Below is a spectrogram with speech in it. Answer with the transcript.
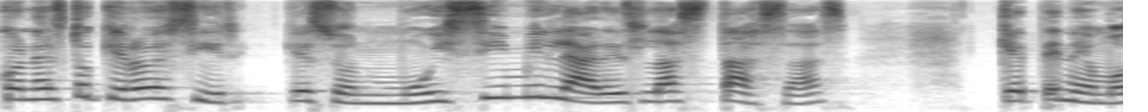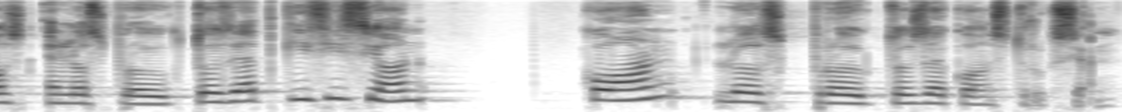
Con esto quiero decir que son muy similares las tasas que tenemos en los productos de adquisición con los productos de construcción.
